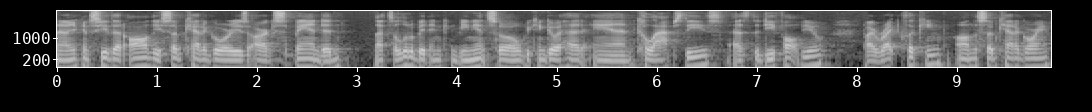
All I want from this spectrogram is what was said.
Now you can see that all the subcategories are expanded that's a little bit inconvenient, so we can go ahead and collapse these as the default view by right clicking on the subcategory,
